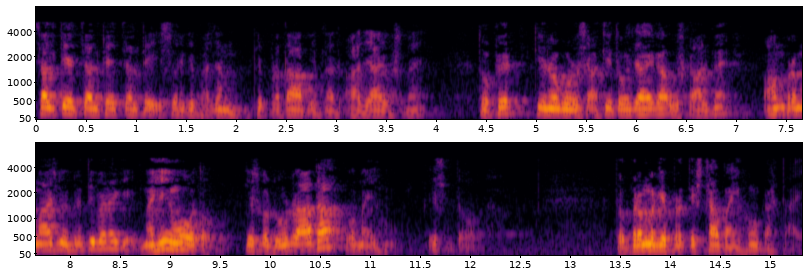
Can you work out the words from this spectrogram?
चलते चलते चलते ईश्वर के भजन के प्रताप इतना आ जाए उसमें तो फिर तीनों गुणों से अतीत हो जाएगा उस काल में। अहम ब्रह्माष्टमी वृद्धि बनेगी। मैं ही हूँ तो। जिसको ढूंढ रहा था, वो मैं ही हूँ। ये सिद्ध होगा। तो ब्रह्म की प्रतिष्ठा मैं हूँ कहता है।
